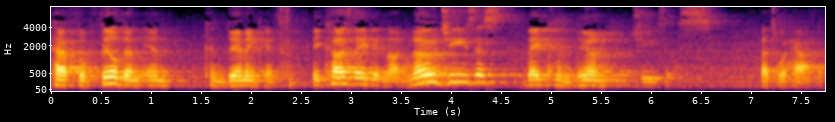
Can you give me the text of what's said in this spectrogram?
have fulfilled them in condemning him. Because they did not know Jesus, they condemned Jesus. That's what happened.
